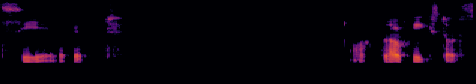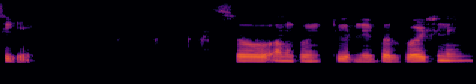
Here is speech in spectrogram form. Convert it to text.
CA bucket or cloudgeeks.ca. So I'm going to enable versioning.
